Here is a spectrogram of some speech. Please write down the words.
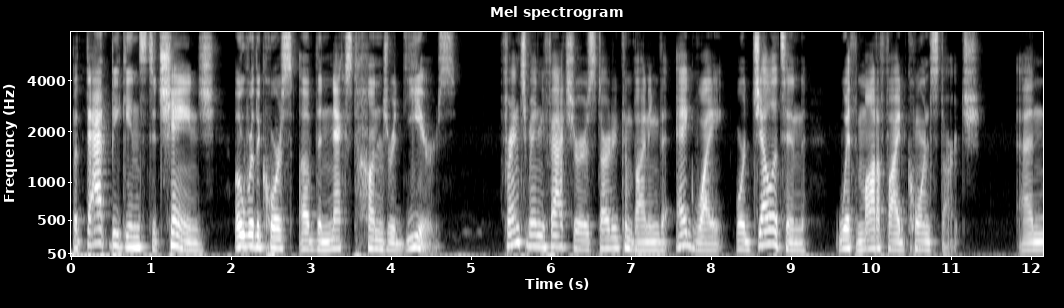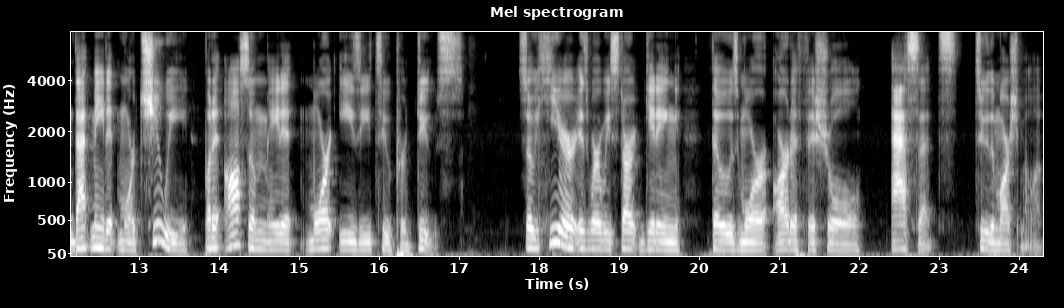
But that begins to change over the course of the next hundred years. French manufacturers started combining the egg white or gelatin with modified cornstarch. And that made it more chewy, but it also made it more easy to produce. So here is where we start getting those more artificial assets to the marshmallow.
